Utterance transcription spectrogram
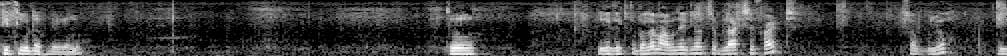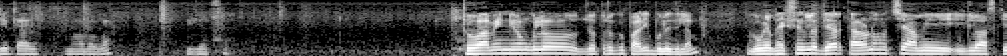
তৃতীয়টা হয়ে গেল। তো এই দেখতে পেলাম। আমাদের এগুলো হচ্ছে ব্ল্যাক শেফার্ট সবগুলো। এই যে তার মা বাবা যে আছে। তো আমি নিয়মগুলো যতটুকু পারি বলে দিলাম। এবং এই ভ্যাকসিনগুলো দেওয়ার কারণও হচ্ছে আমি এগুলো আজকে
